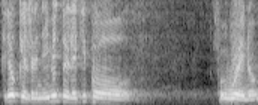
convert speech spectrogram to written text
Creo que el rendimiento del equipo fue bueno.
